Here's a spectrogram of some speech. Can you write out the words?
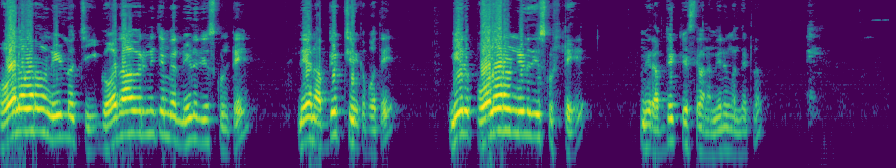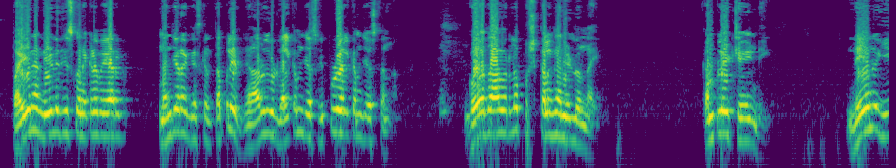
పోలవరం నీళ్ళు వచ్చి గోదావరి నుంచి మీరు నీళ్ళు తీసుకుంటే నేను అబ్జెక్ట్ చేయకపోతే మీరు పోలవరం నీళ్ళు తీసుకుంటే మీరు అబ్జెక్ట్ చేస్తే ఏమన్నా మీనింగ్ ఉంది పైన నీళ్ళు తీసుకొని ఎక్కడ పోయారు? మంజీరాకి తీసుకెళ్ళి తప్పలేదు. నేను ఆ రోజు కూడా వెల్కమ్ చేస్తాను ఇప్పుడు వెల్కమ్ చేస్తున్నా. గోదావరిలో పుష్కలంగా నీళ్ళు ఉన్నాయి కంప్లీట్ చేయండి. నేను ఈ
